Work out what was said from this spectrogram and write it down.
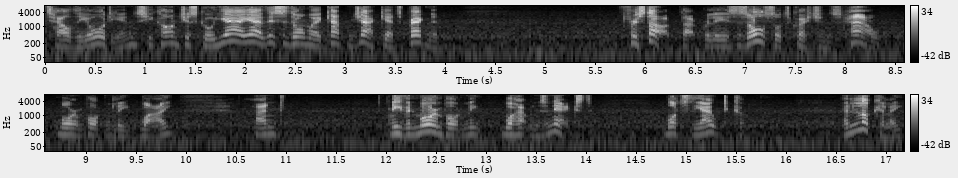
tell the audience. You can't just go, yeah, yeah, this is the one where Captain Jack gets pregnant. For a start, that raises all sorts of questions. How? More importantly, why? And even more importantly, what happens next? What's the outcome? And luckily,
